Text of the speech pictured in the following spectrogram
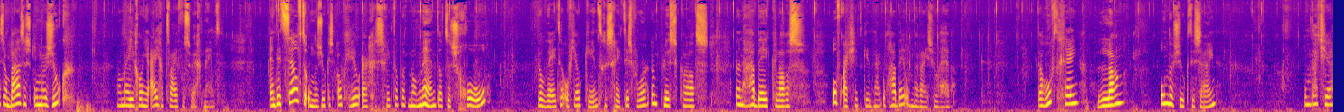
Zo'n basisonderzoek waarmee je gewoon je eigen twijfels wegneemt. En ditzelfde onderzoek is ook heel erg geschikt op het moment dat de school wil weten of jouw kind geschikt is voor een plusklas, een HB-klas of als je het kind naar het HB-onderwijs wil hebben. Daar hoeft geen lang onderzoek te zijn, omdat je,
